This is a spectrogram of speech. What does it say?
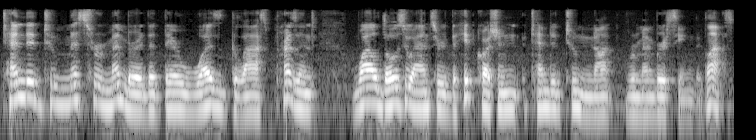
tended to misremember that there was glass present while those who answered the hit question tended to not remember seeing the glass,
